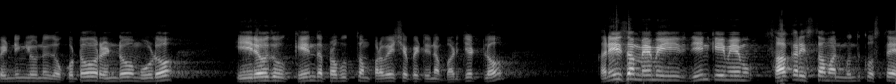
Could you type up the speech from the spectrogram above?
పెండింగ్లో ఉన్నది ఒకటో రెండో మూడో ఈరోజు కేంద్ర ప్రభుత్వం ప్రవేశపెట్టిన బడ్జెట్లో కనీసం మేము దీనికి మేము సహకరిస్తామని ముందుకొస్తే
